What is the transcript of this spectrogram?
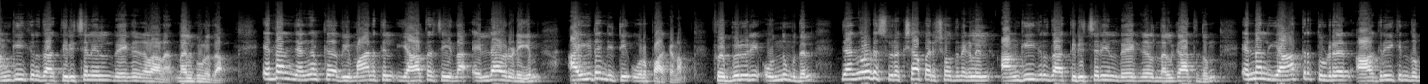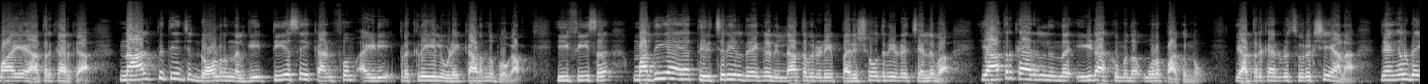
അംഗീകൃത തിരിച്ചറിയൽ രേഖകളാണ് നൽകുന്നത്. എന്നാൽ ഞങ്ങൾക്ക് വിമാനത്തിൽ യാത്ര ചെയ്യുന്ന എല്ലാവരുടെയും ഐഡന്റിറ്റി ഉറപ്പാക്കണം. ഫെബ്രുവരി ഒന്ന് മുതൽ ഞങ്ങളുടെ സുരക്ഷാ പരിശോധനകളിൽ അംഗീകൃത തിരിച്ചറിയൽ രേഖകൾ നൽകാത്തതും എന്നാൽ യാത്ര തുടരാൻ ആഗ്രഹിക്കുന്നതുമായ യാത്രക്കാർക്ക് നാൽപ്പത്തിയഞ്ച് ഡോളർ നൽകി T S A confirm I D പ്രക്രിയയിലൂടെ കടന്നുപോകാം ഈ ഫീസ് മതിയായ തിരിച്ചറിയൽ രേഖകൾ ഇല്ലാത്തവരുടെ പരിശോധനയുടെ ചെലവ് യാത്രക്കാരിൽ നിന്ന് ഈടാക്കുമെന്ന് ഉറപ്പാക്കുന്നു. യാത്രക്കാരുടെ സുരക്ഷയാണ് ഞങ്ങളുടെ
